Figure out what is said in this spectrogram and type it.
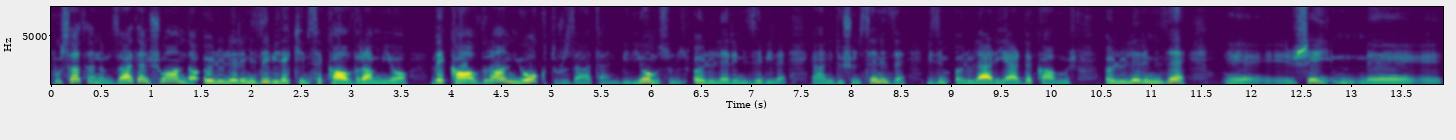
Pusat Hanım zaten şu anda ölülerimizi bile kimse kaldıramıyor ve kaldıran yoktur zaten biliyor musunuz ölülerimizi bile yani düşünsenize bizim ölüler yerde kalmış ölülerimize e, şey e,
